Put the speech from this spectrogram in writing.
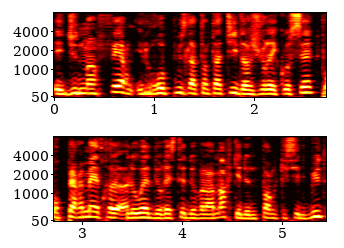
et d'une main ferme, il repousse la tentative d'un joueur écossais pour permettre à l'OL de rester devant la marque et de ne pas encaisser de but.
